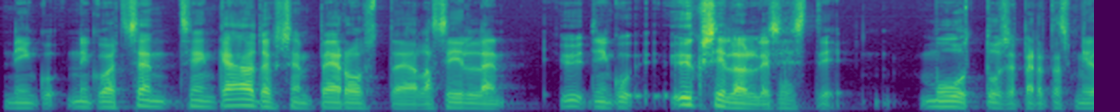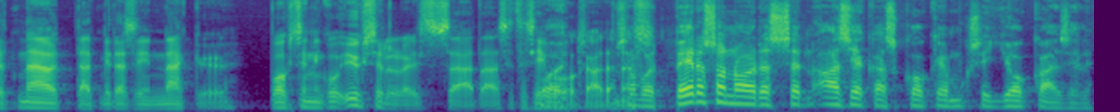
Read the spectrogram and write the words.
niinku, niinku, että sen, sen käytöksen perusteella sille y, niinku yksilöllisesti muuttuu se periaatteessa, miltä näyttää, että mitä siinä näkyy. Voiko se niinku yksilöllisesti säätää sitä sivua Voit, sä voit personoida sen asiakaskokemuksen jokaiselle.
